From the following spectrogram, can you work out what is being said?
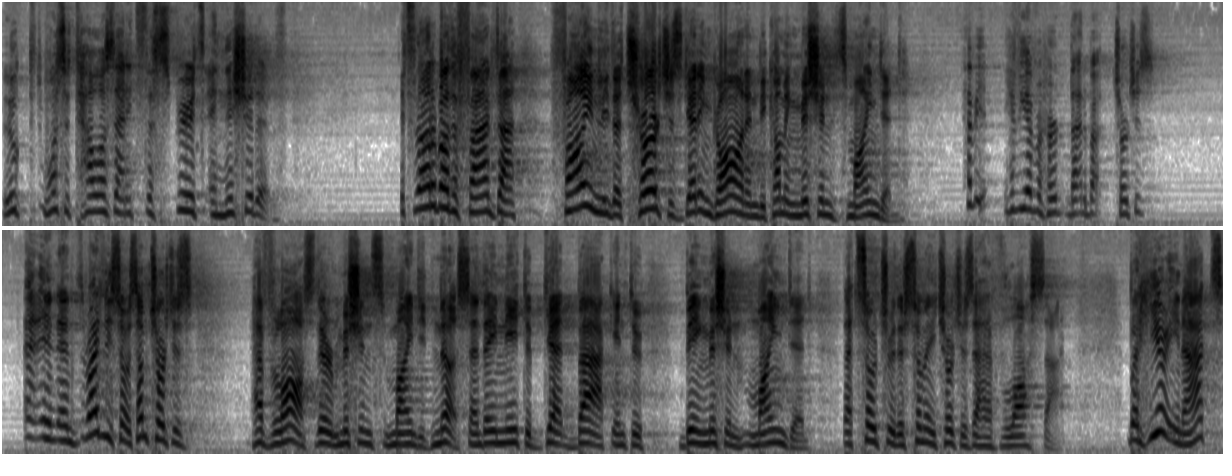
Luke wants to tell us that it's the Spirit's initiative. It's not about the fact that finally the church is getting gone and becoming missions minded. Have you, have you ever heard that about churches? And, and, and rightly so. Some churches have lost their missions mindedness and they need to get back into being mission minded. That's so true. There's so many churches that have lost that. But here in Acts,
